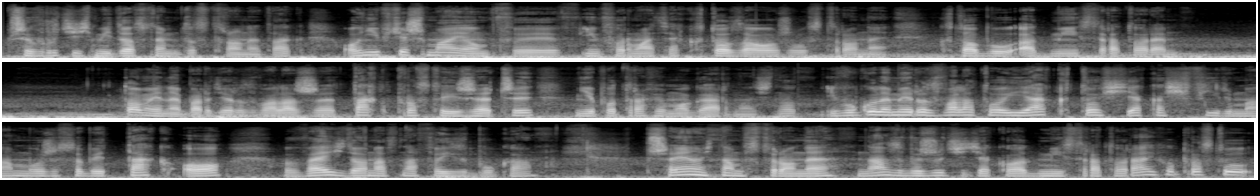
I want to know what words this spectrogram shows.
przywrócić mi dostęp do strony, tak? Oni przecież mają w, w informacjach, kto założył stronę, kto był administratorem. To mnie najbardziej rozwala, że tak prostej rzeczy nie potrafią ogarnąć. No i w ogóle mnie rozwala to, jak ktoś, jakaś firma może sobie tak o wejść do nas na Facebooka, przejąć nam stronę, nas wyrzucić jako administratora i po prostu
